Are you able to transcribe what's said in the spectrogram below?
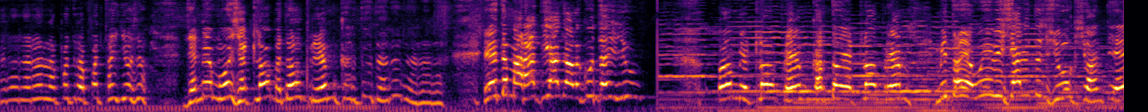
અરે અરે રપત રપત થઈ ગયો છું. જેને મોજ એટલો બધો પ્રેમ કરતો હતો. એ તો મારાથી આજ અળગું થઈ ગયું. પણ એટલો પ્રેમ કરતો, એટલો પ્રેમ. મેં તો એવું વિચાર્યું તું સુખ, શાંતિ એ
